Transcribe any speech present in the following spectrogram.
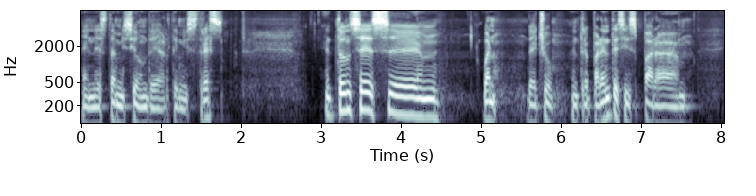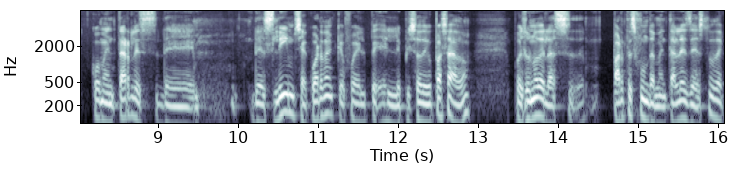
en esta misión de Artemis 3. Entonces, em, bueno, de hecho, entre paréntesis, para comentarles de, Slim, ¿se acuerdan que fue el, el, episodio pasado? Pues una de las partes fundamentales de esto, de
